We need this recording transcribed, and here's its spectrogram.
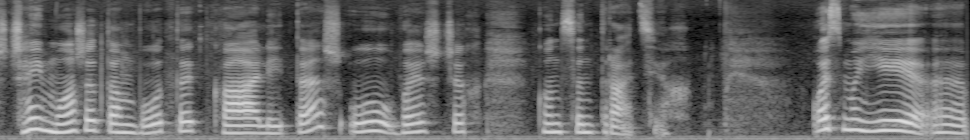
ще й може там бути калій, теж у вищих концентраціях. Ось мої е,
